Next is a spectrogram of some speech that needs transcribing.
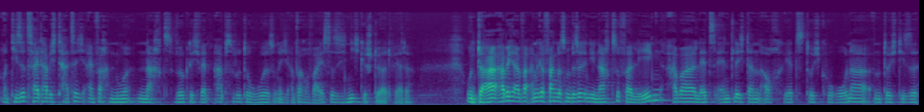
Und diese Zeit habe ich tatsächlich einfach nur nachts, wirklich, wenn absolute Ruhe ist und ich einfach auch weiß, dass ich nicht gestört werde. Und da habe ich einfach angefangen, das ein bisschen in die Nacht zu verlegen, aber letztendlich dann auch jetzt durch Corona und durch diese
